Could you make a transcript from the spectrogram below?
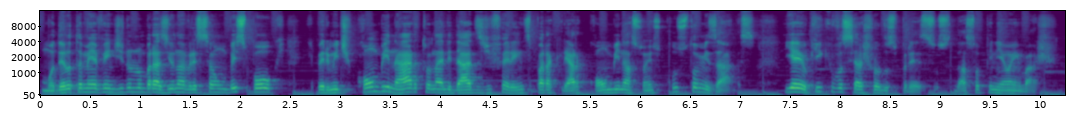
o modelo também é vendido no Brasil na versão Bespoke, que permite combinar tonalidades diferentes para criar combinações customizadas. E aí, o que você achou dos preços? Dá sua opinião aí embaixo.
